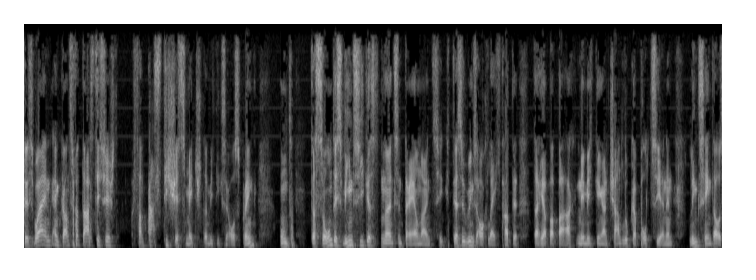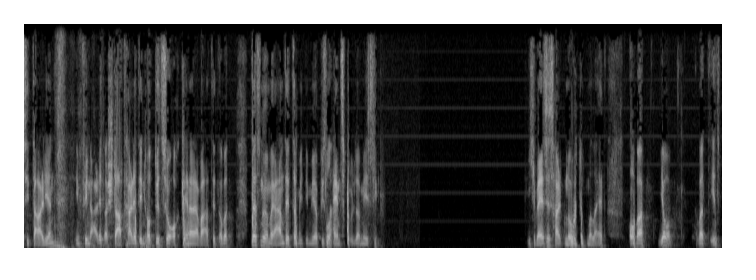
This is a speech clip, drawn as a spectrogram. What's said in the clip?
das war ein, ein ganz fantastisches, fantastisches Match, damit ich es rausbringe. Und der Sohn des Wien-Siegers 1993, der es übrigens auch leicht hatte, der Herr Papa, nämlich gegen Gianluca Pozzi, einen Linkshänder aus Italien, im Finale der Stadthalle, den hat jetzt so auch keiner erwartet, aber das nur am Rande, damit ich mir ein bisschen Heinz Brüller-mäßig ich weiß es halt noch, tut mir leid. Aber ja, aber jetzt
